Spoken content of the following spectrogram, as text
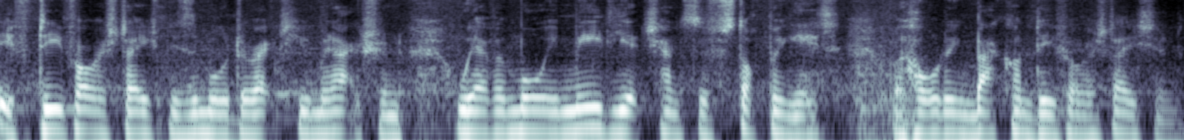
if deforestation is a more direct human action, we have a more immediate chance of stopping it by holding back on deforestation.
